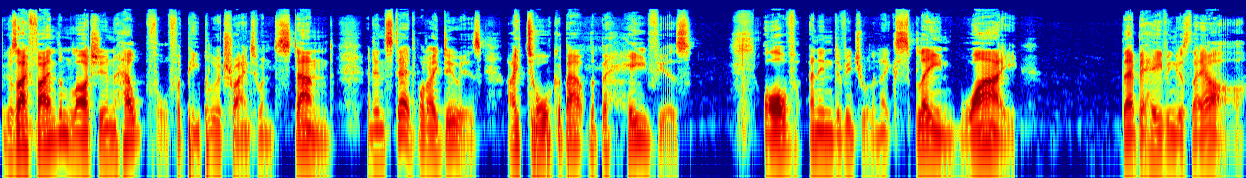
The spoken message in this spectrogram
because I find them largely unhelpful for people who are trying to understand. And instead, what I do is I talk about the behaviors of an individual and explain why they're behaving as they are,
